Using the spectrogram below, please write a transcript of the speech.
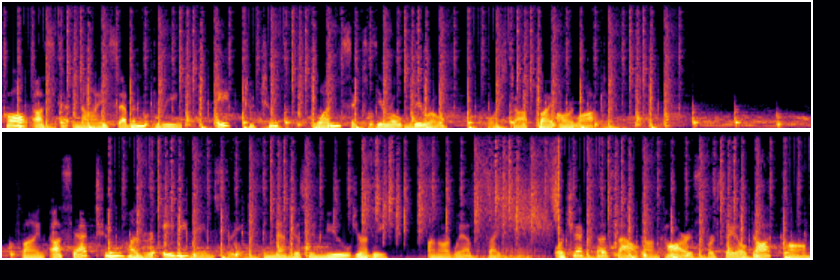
Call us at 973-822-1600 or stop by our lot. Find us at 280 Main Street in Madison, New Jersey on our website or check us out on carsforsale.com.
